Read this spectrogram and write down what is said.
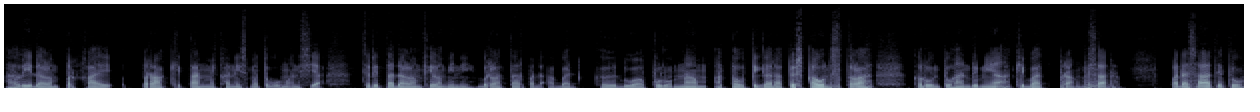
ahli dalam perakitan mekanisme tubuh manusia. Cerita dalam film ini berlatar pada abad ke-26 atau 300 tahun setelah keruntuhan dunia akibat perang besar. Pada saat itu,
